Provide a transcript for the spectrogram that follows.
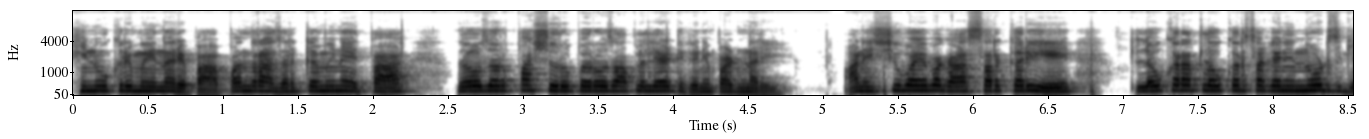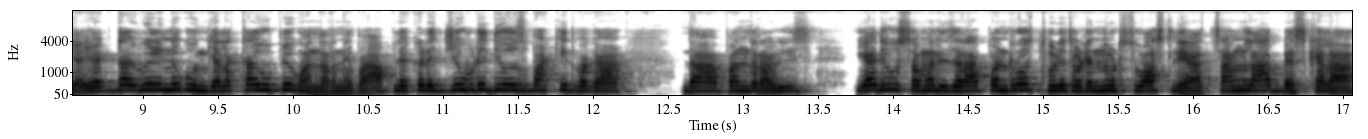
ही नोकरी मिळणार आहे पहा. पंधरा हजार कमी नाहीत पहा. जवळजवळ पाचशे रुपये रोज आपल्याला या ठिकाणी पडणार आहे. आणि शिवाय बघा सरकारी आहे. लवकरात लवकर सगळ्यांनी नोट्स घ्या. एकदा वेळ निघून गेला काय उपयोग होणार नाही पहा. आपल्याकडे जेवढे दिवस बाकी आहेत बघा दहा पंधरा वीस या दिवसामध्ये जर आपण रोज थोडे थोडे नोट्स वाचल्या चांगला अभ्यास केला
